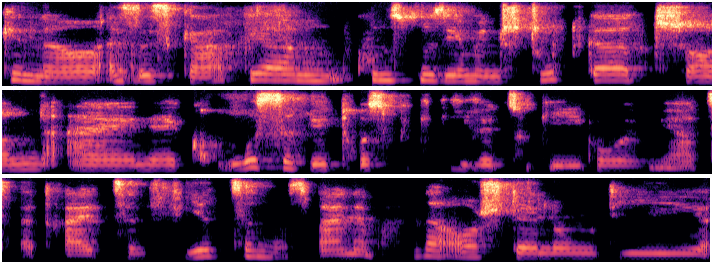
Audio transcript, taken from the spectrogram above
Genau, also es gab ja im Kunstmuseum in Stuttgart schon eine große Retrospektive zu Gego im Jahr 2013, 14. Das war eine Wanderausstellung, die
